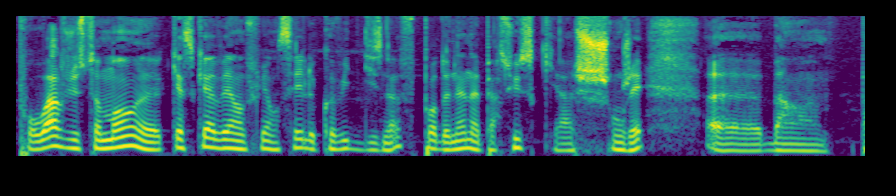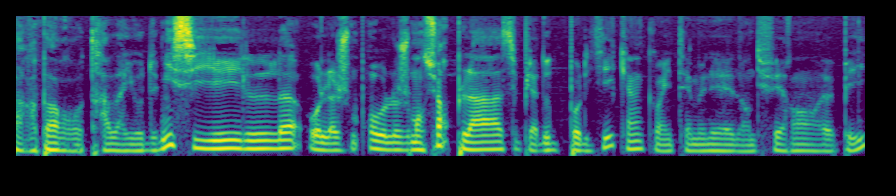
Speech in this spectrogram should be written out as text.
pour voir justement euh, qu'est-ce qui avait influencé le Covid-19 pour donner un aperçu ce qui a changé, euh, ben, par rapport au travail au domicile, au, logement, au logement sur place, et puis à d'autres politiques hein, qui ont été menées dans différents euh, pays.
